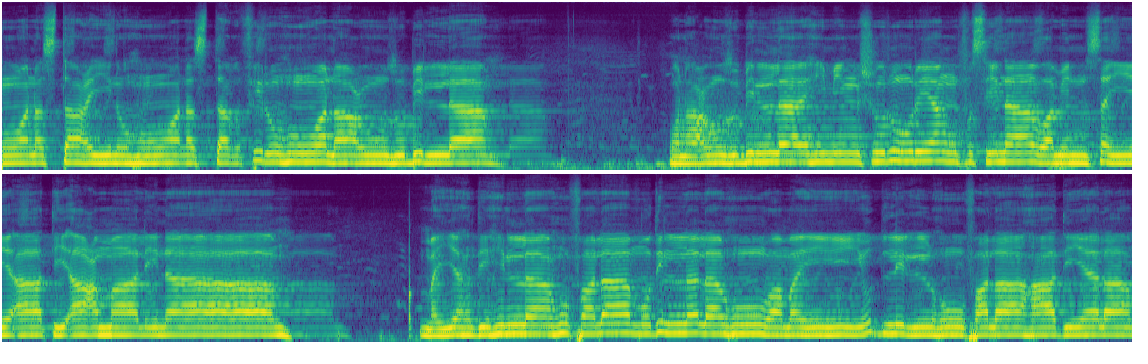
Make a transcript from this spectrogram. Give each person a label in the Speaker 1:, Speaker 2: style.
Speaker 1: ونستعينه ونستغفره ونعوذ بالله ونعوذ بالله من شرور أنفسنا ومن سيئات أعمالنا من يهده الله فلا مضل له ومن يضلله فلا هادي له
